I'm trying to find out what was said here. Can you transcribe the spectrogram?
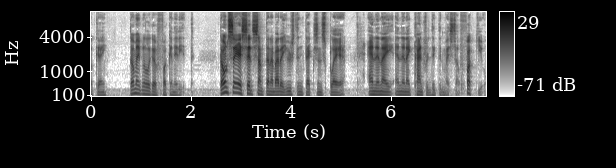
Okay, don't make me look like a fucking idiot. Don't say I said something about a Houston Texans player, and then I and then I contradicted myself. Fuck you.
